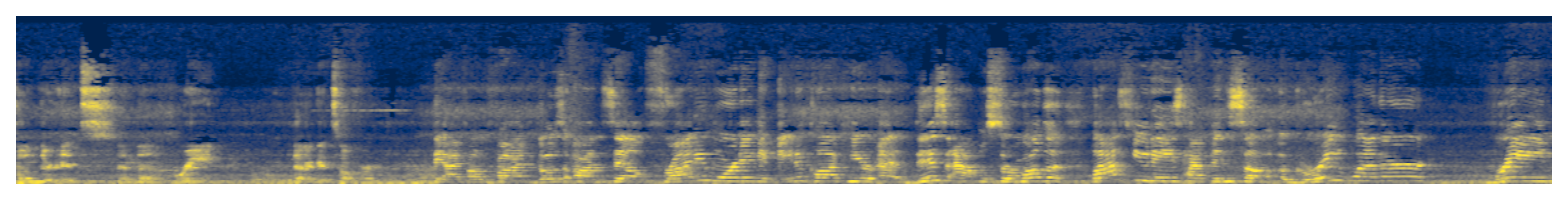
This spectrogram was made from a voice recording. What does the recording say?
thunder hits and the rain, that'll get tougher. The iPhone 5 goes on sale Friday morning at 8 o'clock here at this Apple store. While the last few days have been some great weather, rain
